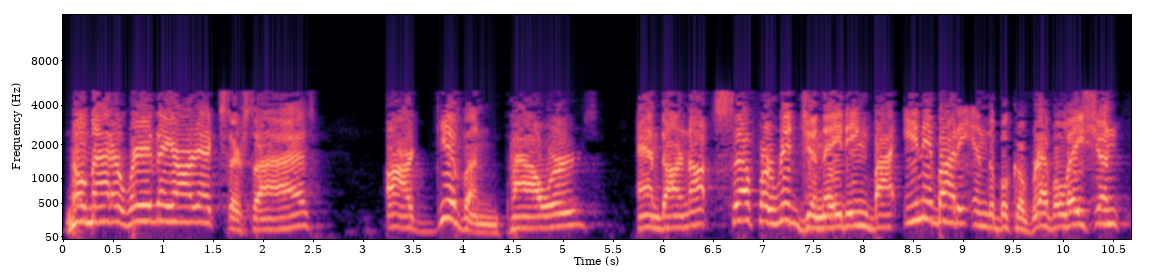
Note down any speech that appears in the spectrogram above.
no matter where they are exercised, are given powers and are not self-originating by anybody in the book of Revelation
